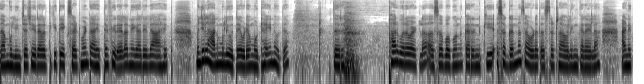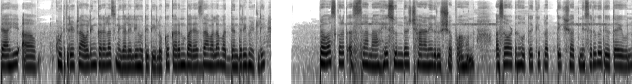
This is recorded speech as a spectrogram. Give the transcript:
त्या मुलींच्या चेहऱ्यावरती किती एक्साइटमेंट आहेत त्या फिरायला निघालेल्या आहेत. म्हणजे लहान मुली होत्या एवढ्या मोठ्याही नव्हत्या. तर फार बरं वाटलं असं बघून कारण की सगळ्यांनाच आवडत असतं ट्रॅव्हलिंग करायला. आणि त्याही कुठेतरी ट्रॅव्हलिंग करायलाच निघालेली होती ती लोकं कारण बऱ्याचदा आम्हाला मध्यंतरी भेटली. प्रवास करत असताना हे सुंदर छान आणि दृश्य पाहून असं वाटत होतं की प्रत्यक्षात निसर्ग देवता येऊन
